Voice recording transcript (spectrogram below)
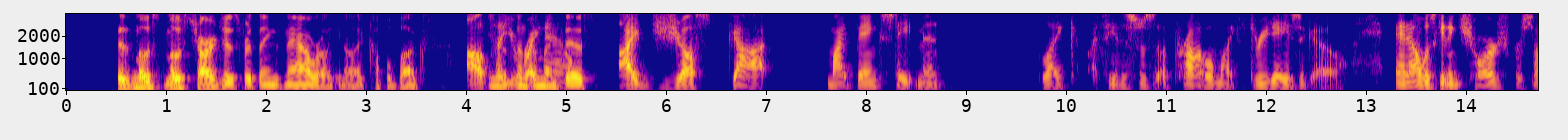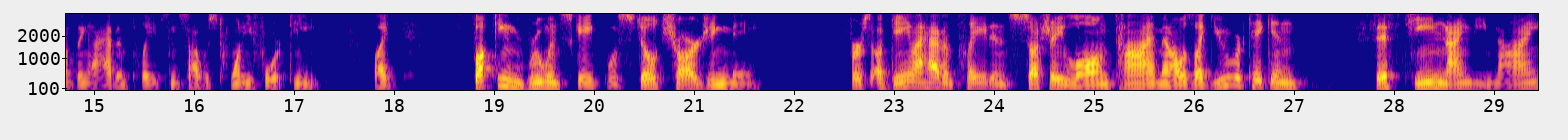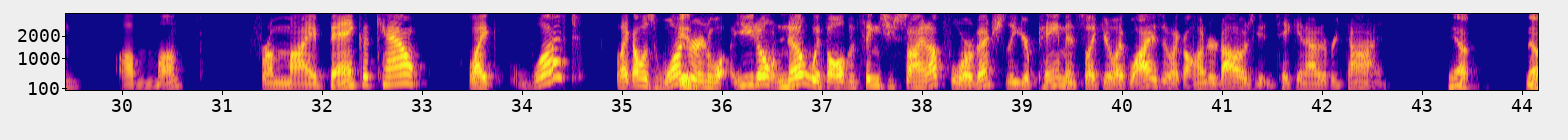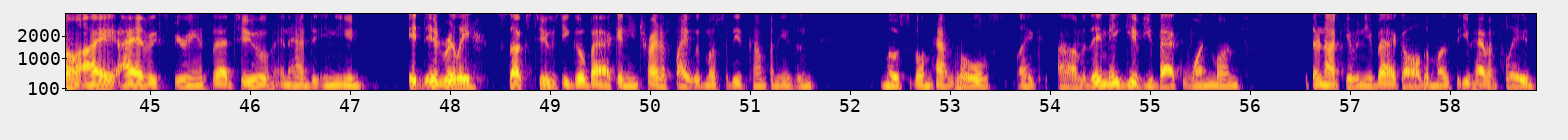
because most most charges for things now are you know a couple bucks. I'll You tell know, you right like now. this. I just got my bank statement. Like, I think this was a problem like three days ago. And I was getting charged for something I haven't played since I was 2014. Like, fucking RuneScape was still charging me for a game I haven't played in such a long time. And I was like, you were taking $15.99 a month from my bank account? Like, what? Like I was wondering, what you don't know with all the things you sign up for. Eventually, your payments, like you're like, why is it like a hundred dollars getting taken out every time? Yep. No, I I have experienced that too, and had to. And you, it it really sucks too because you go back and you try to fight with most of these companies, and most of them have rules like um they may give you back one month, but they're not giving you back all the months that you haven't played.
